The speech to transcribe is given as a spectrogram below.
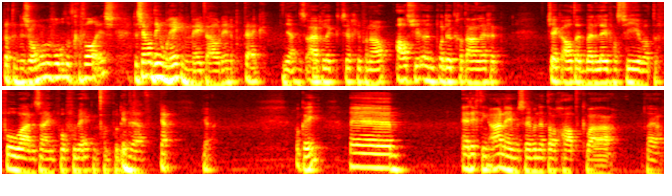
dat in de zomer bijvoorbeeld het geval is. Er zijn wel dingen om rekening mee te houden in de praktijk. Ja, dus eigenlijk zeg je van nou, als je een product gaat aanleggen, check altijd bij de leverancier wat de voorwaarden zijn voor verwerking van het product. Inderdaad. Ja. Oké. Ehm, en richting aannemers hebben we net al gehad qua, nou ja,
